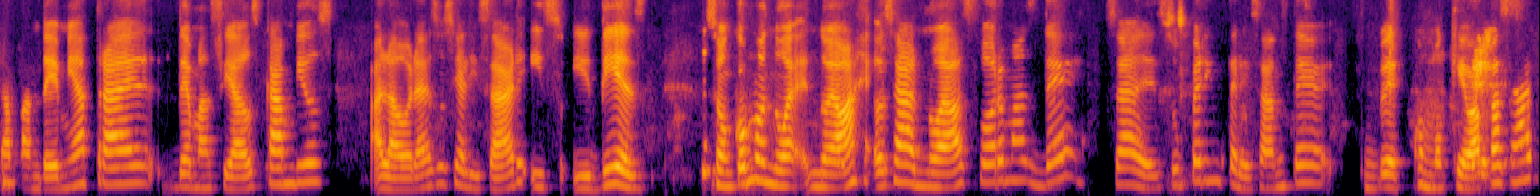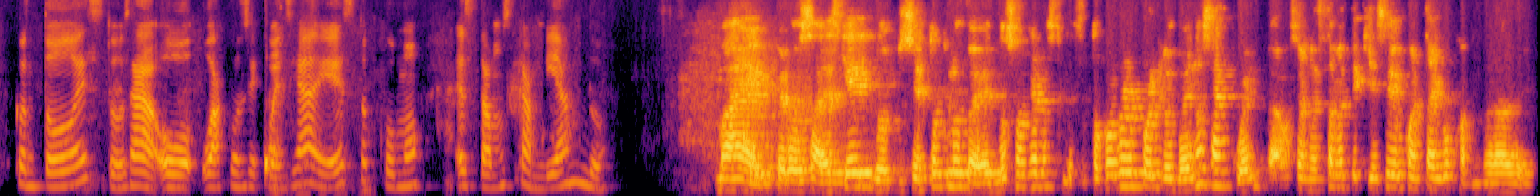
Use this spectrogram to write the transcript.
la pandemia trae demasiados cambios a la hora de socializar y, y di, es- son como nue- nuevas, o sea, nuevas formas de, o sea, es súper interesante ver como qué va a pasar con todo esto, o sea, o, o a consecuencia de esto, cómo estamos cambiando. Mae, pero sabes que siento que los bebés no son de los que les toca ver porque los bebés no se dan cuenta. O sea, honestamente, ¿quién se dio cuenta de algo cuando era bebé?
